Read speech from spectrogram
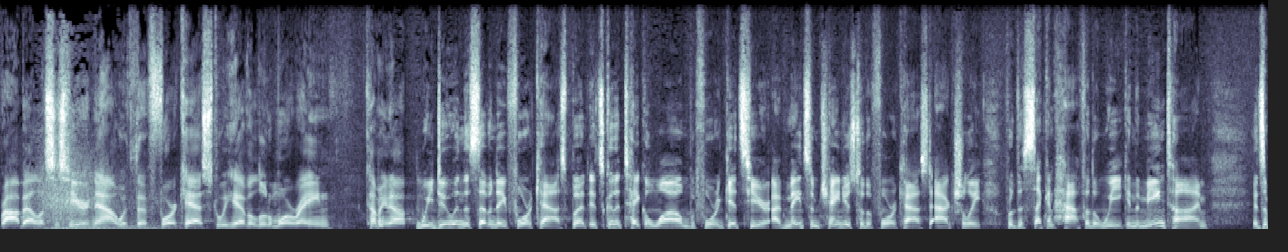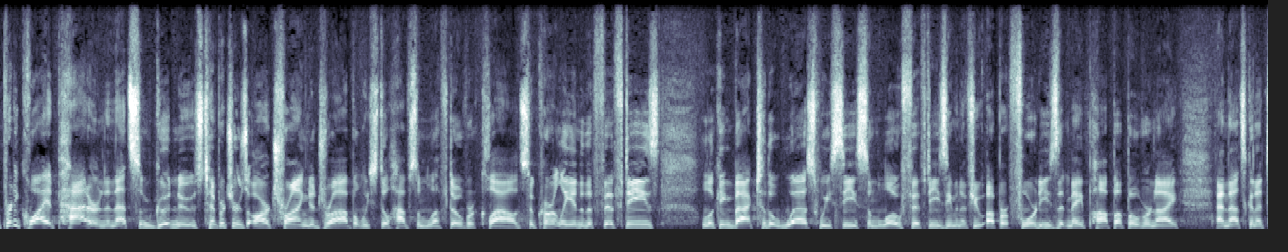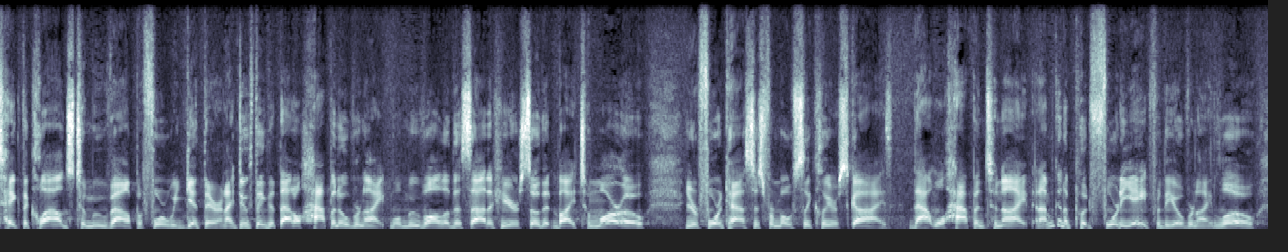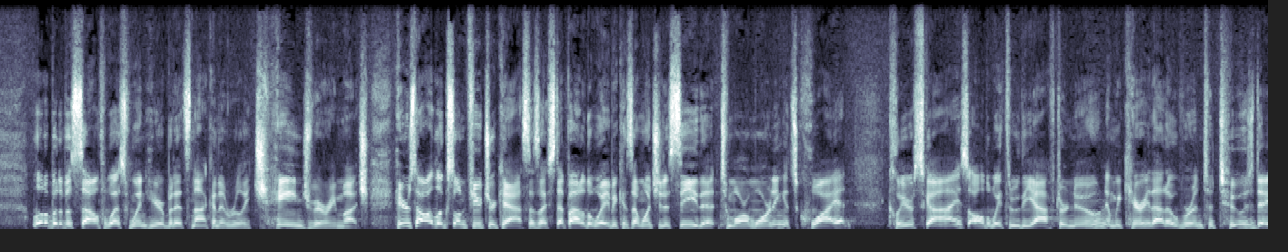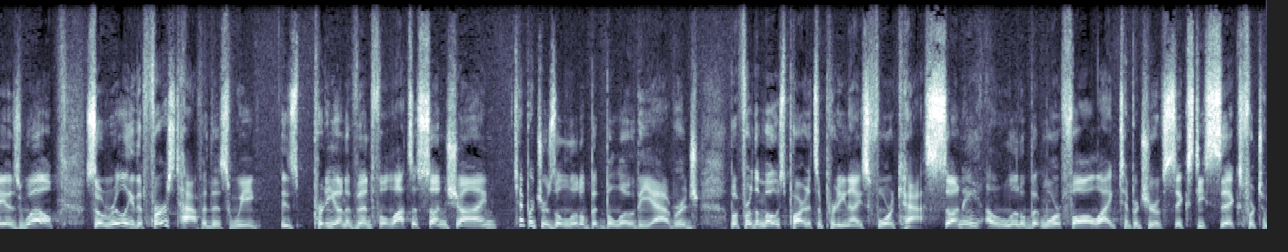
Robb Ellis is here now with the forecast. We have a little more rain coming up? We do in the seven day forecast, but it's going to take a while before it gets here. I've made some changes to the forecast actually for the second half of the week. In the meantime, it's a pretty quiet pattern, and that's some good news. Temperatures are trying to drop, but we still have some leftover clouds. So currently into the 50s. Looking back to the west, we see some low 50s, even a few upper 40s that may pop up overnight, and that's going to take the clouds to move out before we get there. And I do think that that'll happen overnight. We'll move all of this out of here so that by tomorrow, your forecast is for mostly clear skies. That will happen tonight, and I'm going to put 48 for the overnight low. A little bit of a southwest wind here, but it's not going to really change very much. Here's how it looks on Futurecast as I step out of the way because I want you to see that tomorrow morning it's quiet, clear skies all the way through the afternoon, and we carry that over into Tuesday as well. So really the first half of this week is pretty uneventful. Lots of sunshine, temperatures a little bit below the average, but for the most part it's a pretty nice forecast. Sunny, a little bit more fall-like, temperature of 66 for tomorrow.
